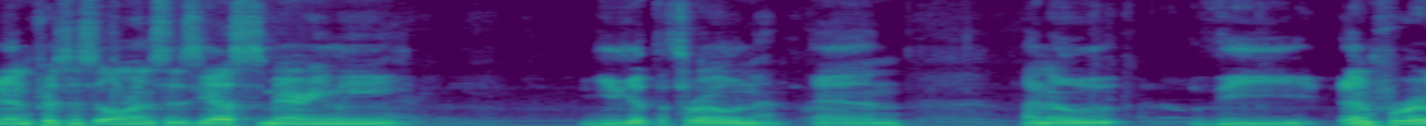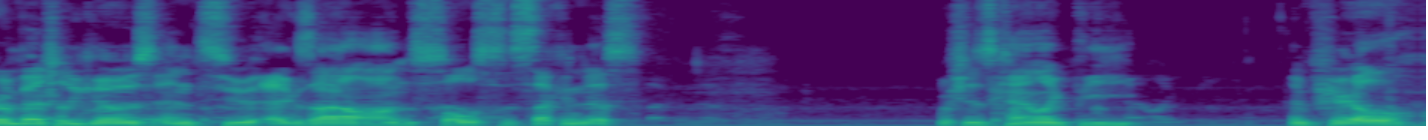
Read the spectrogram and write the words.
again, Princess Irulan says, Yes, marry me, you get the throne. And I know the Emperor eventually goes into exile on Salusa Secundus, which is kind of like the Imperial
